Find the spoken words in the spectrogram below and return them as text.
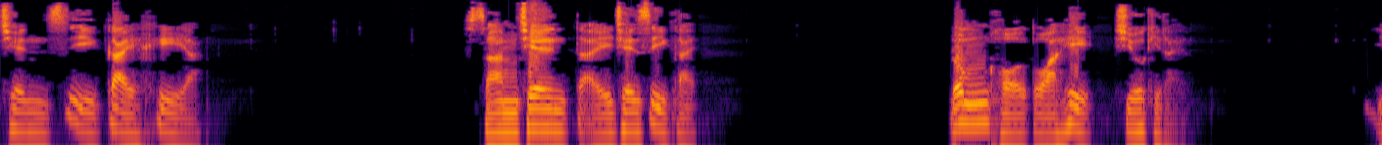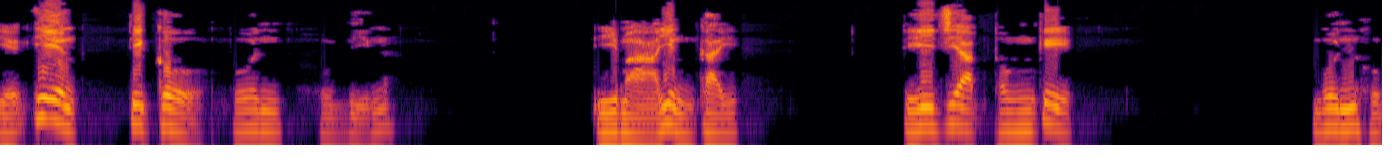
千世界去啊，三千大千世界，拢好大喜烧起来，也应得个分分明啊，伊嘛应该直接通过分分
